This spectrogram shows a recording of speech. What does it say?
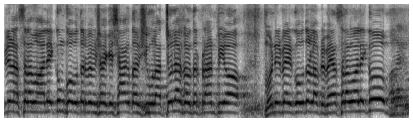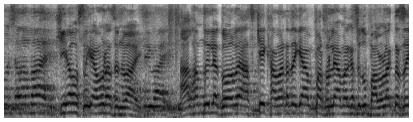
আসসালামু আলাইকুম। কবুতর প্রেমী সবাইকে স্বাগত আমি শিমুল আজ চলে আসলাম তার প্রাণ প্রিয় মনির ভাইয়ের কবুতর লাভ। ভাই আসসালামু আলাইকুম। ভাই। কি অবস্থা? কেমন আছেন ভাই? আলহামদুলিল্লাহ গর্বে। আজকে খামারটা থেকে পার্সোনালি আমার কাছে খুব ভালো লাগতেছে।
